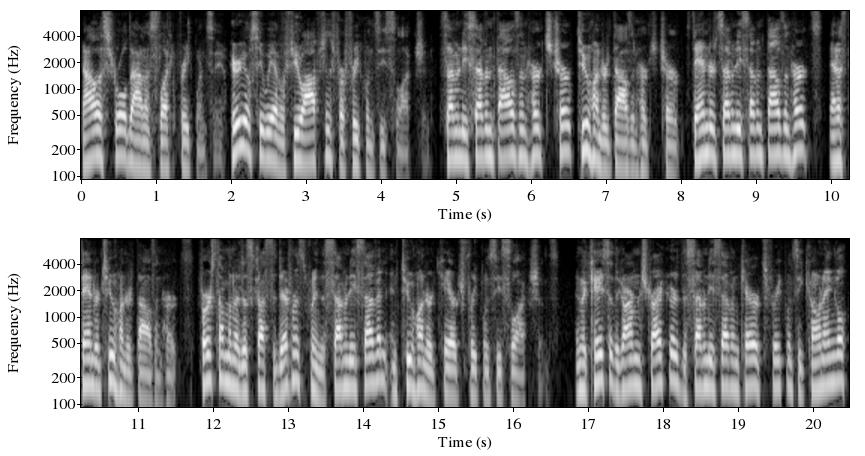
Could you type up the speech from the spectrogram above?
Now let's scroll down and select frequency. Here you'll see we have a few options for frequency selection. 77,000 Hz chirp, 200,000 Hz chirp, standard 77,000 Hz, and a standard 200,000 Hz. First I'm going to discuss the difference between the 77 and 200 kHz frequency selections. In the case of the Garmin Striker, the 77 kHz frequency cone angle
